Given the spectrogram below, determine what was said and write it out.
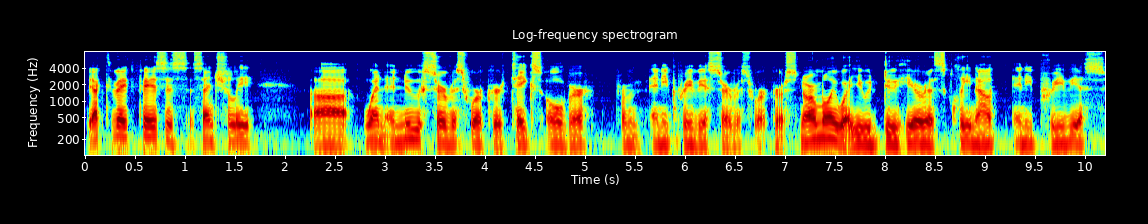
The activate phase is essentially uh, when a new service worker takes over from any previous service workers. Normally what you would do here is clean out any previous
